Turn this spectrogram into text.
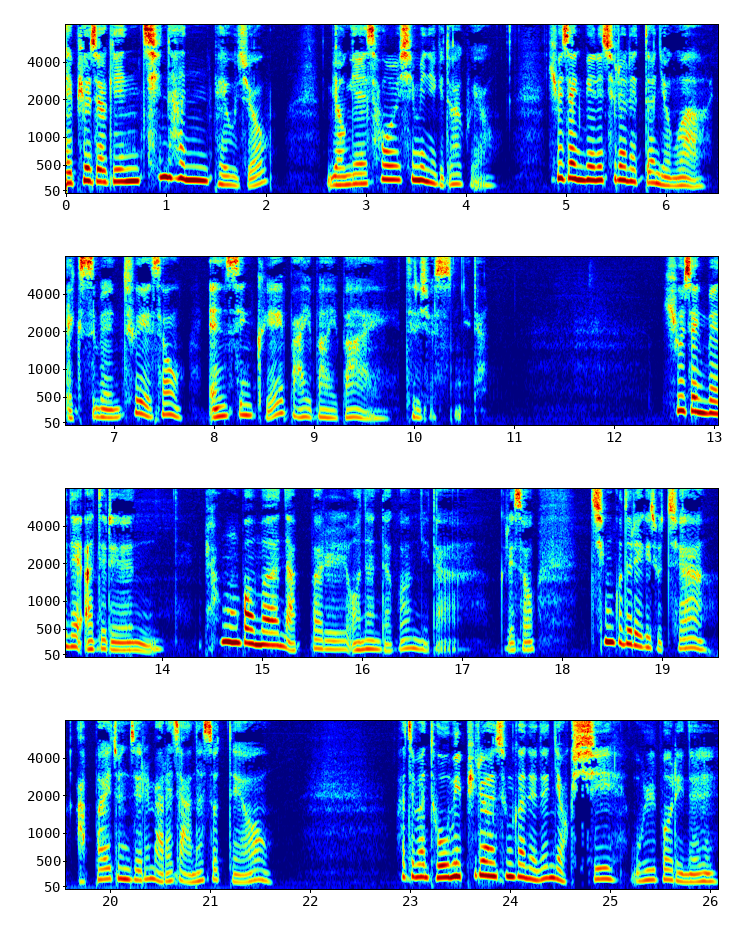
대표적인 친한 배우죠. 명예 서울 시민이기도 하고요. 휴잭맨이 출연했던 영화 엑스맨 2에서 엔싱크의 Bye Bye Bye 들으셨습니다. 휴잭맨의 아들은 평범한 아빠를 원한다고 합니다. 그래서 친구들에게조차 아빠의 존재를 말하지 않았었대요. 하지만 도움이 필요한 순간에는 역시 울버린을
